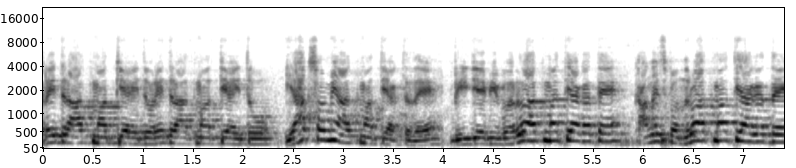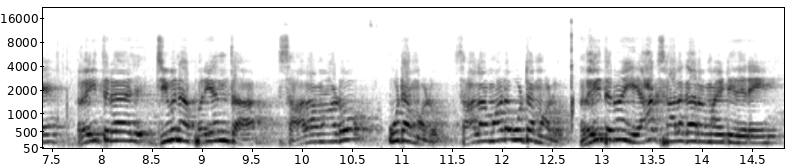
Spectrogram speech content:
ರೈತರ ಆತ್ಮಹತ್ಯೆ ಆಯ್ತು, ರೈತರ ಆತ್ಮಹತ್ಯೆ ಆಯ್ತು. ಯಾಕೆ ಸ್ವಾಮಿ ಆತ್ಮಹತ್ಯೆ ಆಗ್ತದೆ? ಬಿಜೆಪಿ ಬರು ಆತ್ಮಹತ್ಯೆ ಆಗತ್ತೆ, ಕಾಂಗ್ರೆಸ್ ಬಂದ್ರು ಆತ್ಮಹತ್ಯೆ ಆಗತ್ತೆ. ರೈತರ ಜೀವನ ಪರ್ಯಂತ ಸಾಲ ಮಾಡು ಮಾಡು, ಸಾಲ ಮಾಡು, ಊಟ ಮಾಡು. ರೈತನ ಯಾಕೆ ಸಾಲಗಾರ ಮಾಡಿಟ್ಟಿದ್ದೀರಿ?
